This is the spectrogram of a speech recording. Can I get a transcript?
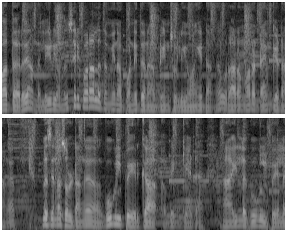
பார்த்தாரு. அந்த லேடி வந்து சரி பரவாயில்ல தம்பி நான் பண்ணித்தரேன் அப்படின்னு சொல்லி வாங்கிட்டாங்க. ஒரு அரை மணி நேரம் டைம் கேட்டாங்க. ப்ளஸ் என்ன சொல்லிட்டாங்க? கூகுள் பே இருக்கா அப்படின்னு கேட்டேன். இல்லை கூகுள் பேயில்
